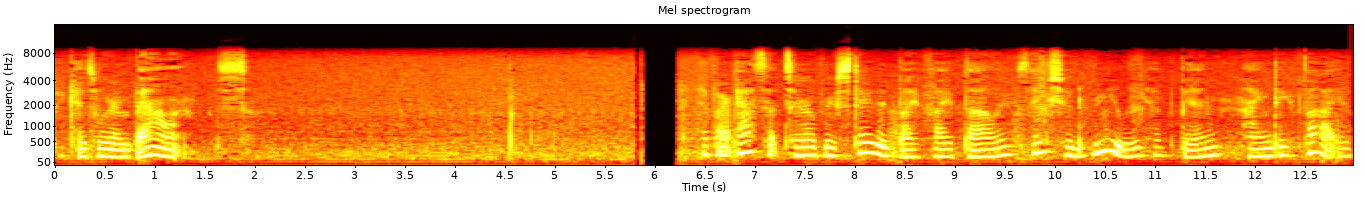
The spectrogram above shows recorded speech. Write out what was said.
because we're in balance. If our assets are overstated by $5, they should really have been 95.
